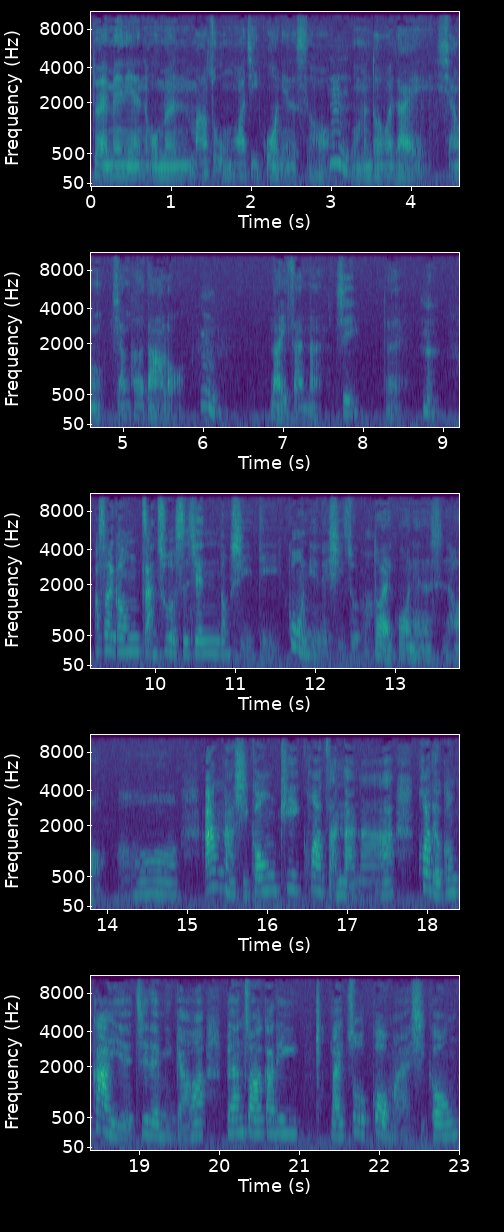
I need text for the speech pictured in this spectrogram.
对，每年我们妈祖文化祭过年的时候，嗯，我们都会在香香客大楼，嗯，那里展览。是，对，嗯。啊，所以讲展出的时间拢是伫过年的时阵嘛。对，过年的时候。哦，啊，若是讲去看展览啊，啊，看到讲喜欢的即个物件啊，要安怎甲你来做购买，还是讲？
